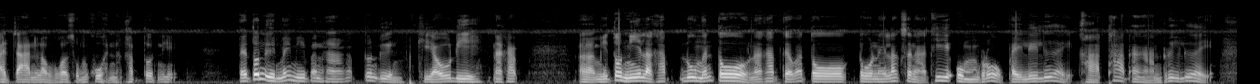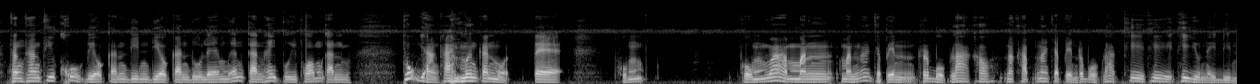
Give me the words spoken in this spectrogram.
อาจารย์เราพอสมควรนะครับต้นนี้ แต่ต้นอื่นไม่มีปัญหาครับต้นอื่นเขียวดีนะครับ มีต้นนี้แหละครับ ดูเหมือนโตนะครับ แต่ว่าโตโตในลักษณะที่อมโรคไปเรื่อยๆ ขาดธาตุอาหารเรื่อยๆ ทั้งๆที่โคกเดียวกันดินเดียวกันดูแลเหมือนกันให้ปุ๋ยพร้อมกัน ทุกอย่างทำเหมือนกันหมด แต่ผมผมว่ามันมันน่าจะเป็นระบบรากเขานะครับ น่าจะเป็นระบบรากที่ที่ที่อยู่ในดิน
